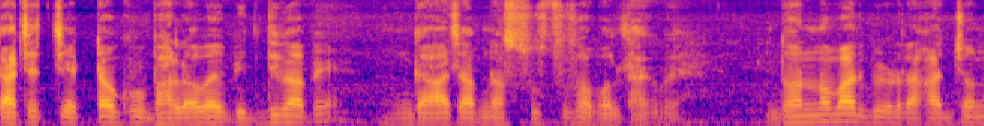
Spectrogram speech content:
গাছের চেটটাও খুব ভালোভাবে বৃদ্ধি পাবে, গাছ আপনার সুস্থ সবল থাকবে। ধন্যবাদ ভিডিও দেখার জন্য।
